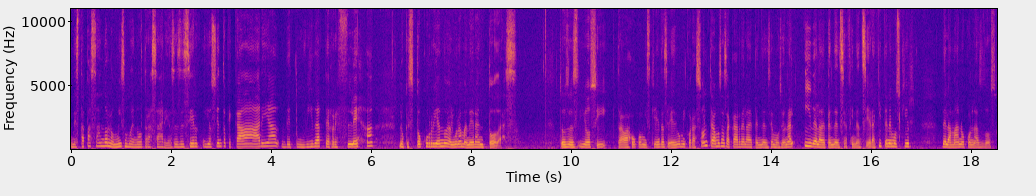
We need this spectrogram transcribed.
me está pasando lo mismo en otras áreas. Es decir, yo siento que cada área de tu vida te refleja lo que está ocurriendo de alguna manera en todas. Entonces yo sí trabajo con mis clientes y le digo, mi corazón, te vamos a sacar de la dependencia emocional y de la dependencia financiera. Aquí tenemos que ir de la mano con las dos.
